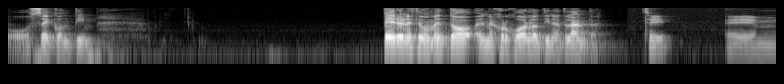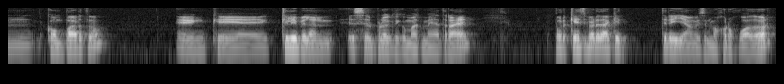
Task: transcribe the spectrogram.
o second team. Pero en este momento el mejor jugador lo tiene Atlanta. Sí, em, comparto en que Cleveland es el proyecto que más me atrae. Porque es verdad que Trey Young es el mejor jugador.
